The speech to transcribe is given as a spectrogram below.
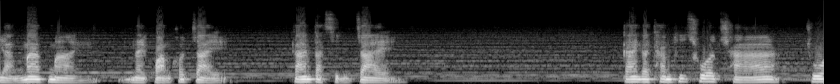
อย่างมากมายในความเข้าใจ การตัดสินใจ การกระทำที่ชั่วช้า ชั่ว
